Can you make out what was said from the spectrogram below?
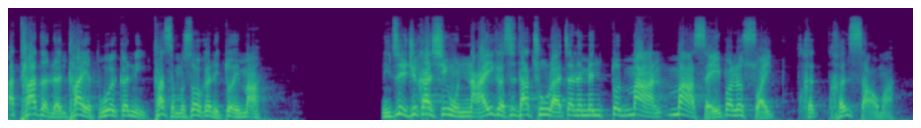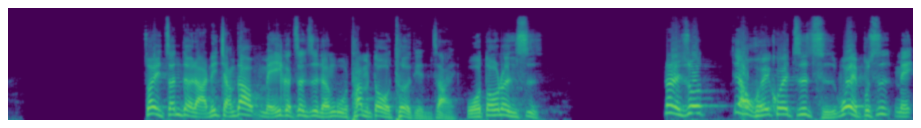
啊，他的人他也不会跟你，他什么时候跟你对骂？你自己去看新闻，哪一个是他出来在那边对骂骂谁，不然都甩很很少嘛。所以真的啦，你讲到每一个政治人物，他们都有特点，在我都认识。那你说要回归支持，我也不是没。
